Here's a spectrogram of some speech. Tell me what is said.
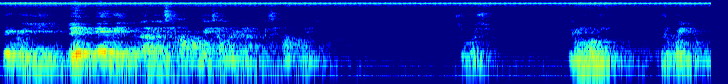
그리고 이 예뱀이 있는 날은 사망의 잠을 자는 거야. 사망의 잠. 죽었어. 영혼이 죽어 있는 거야.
